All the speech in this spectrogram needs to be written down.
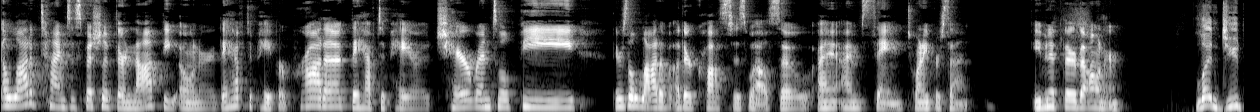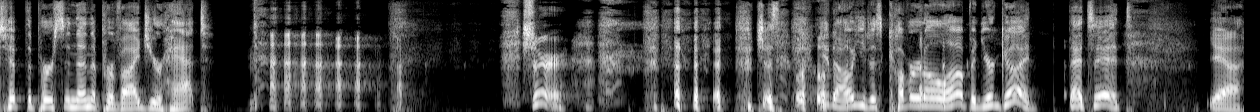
a lot of times, especially if they're not the owner, they have to pay for product, they have to pay a chair rental fee. There's a lot of other costs as well. So I, I'm saying 20%, even if they're the owner. Len, do you tip the person then that provides your hat? Sure. just you know, you just cover it all up and you're good. That's it. Yeah.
